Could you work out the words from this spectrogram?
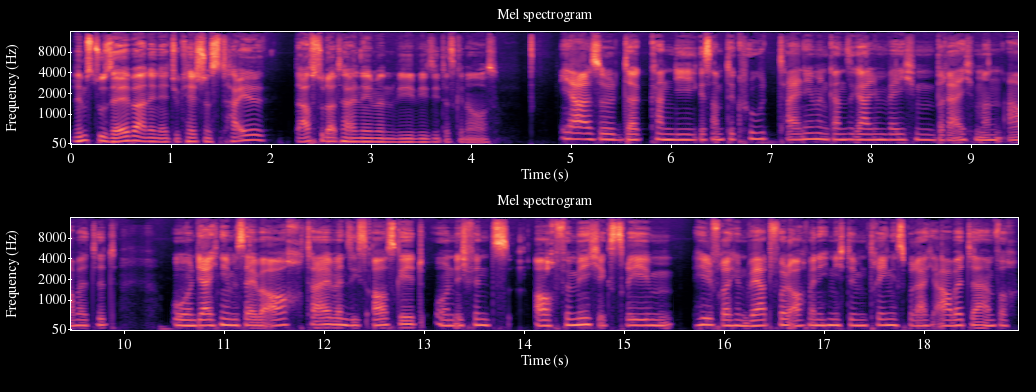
nimmst du selber an den Educations teil? Darfst du da teilnehmen? Wie, wie sieht das genau aus? Ja, also da kann die gesamte Crew teilnehmen, ganz egal in welchem Bereich man arbeitet. Und ja, ich nehme selber auch teil, wenn sich's ausgeht. Und ich finde es auch für mich extrem hilfreich und wertvoll, auch wenn ich nicht im Trainingsbereich arbeite, einfach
